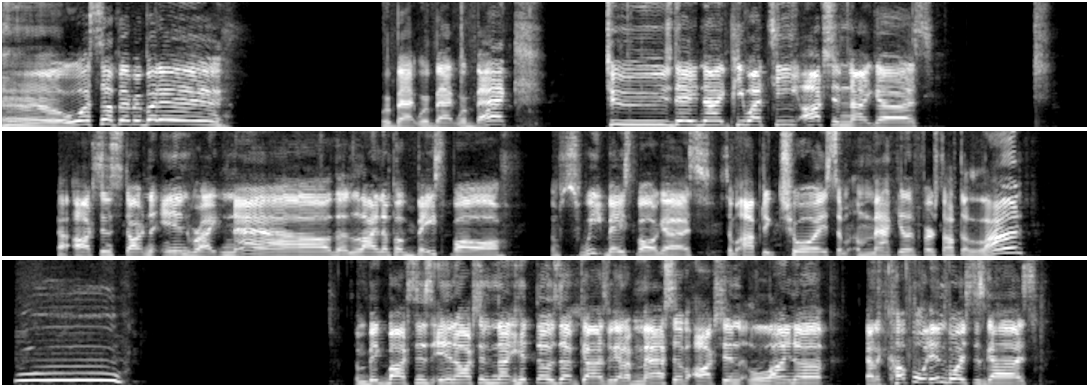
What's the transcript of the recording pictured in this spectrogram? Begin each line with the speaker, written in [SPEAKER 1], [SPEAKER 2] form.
[SPEAKER 1] What's up, everybody? We're back, we're back, we're back. Tuesday night PYT auction night, guys. Got auctions starting to end right now. The lineup of baseball. Some sweet baseball, guys. Some optic choice, some immaculate first off the line. Woo! Some big boxes in auction tonight. Hit those up, guys. We got a massive auction lineup. Got a couple invoices, guys,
